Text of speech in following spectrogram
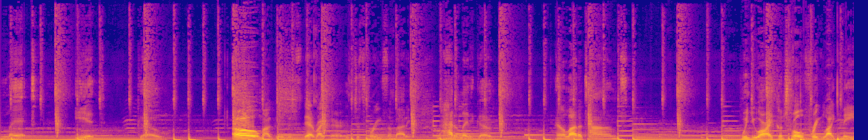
let it go. Oh my goodness, that right there is just freeing somebody. I had to let it go. And a lot of times, when you are a control freak like me,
